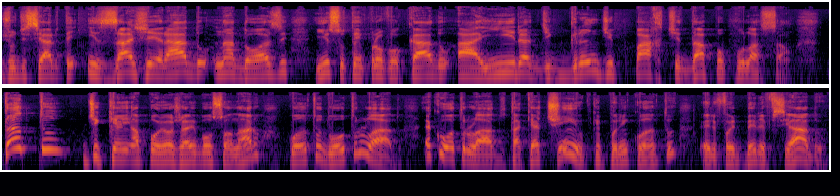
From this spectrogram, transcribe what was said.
Judiciário tem exagerado na dose e isso tem provocado a ira de grande parte da população. Tanto de quem apoiou Jair Bolsonaro, quanto do outro lado. É que o outro lado está quietinho, porque por enquanto ele foi beneficiado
